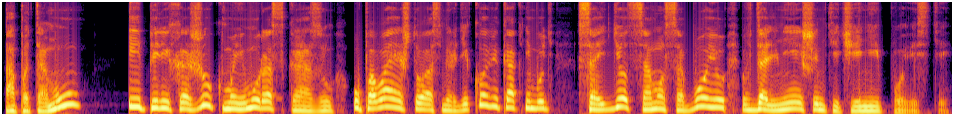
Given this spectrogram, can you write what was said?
А потому и перехожу к моему рассказу, уповая, что о Смердякове как-нибудь сойдет само собою в дальнейшем течении повести.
